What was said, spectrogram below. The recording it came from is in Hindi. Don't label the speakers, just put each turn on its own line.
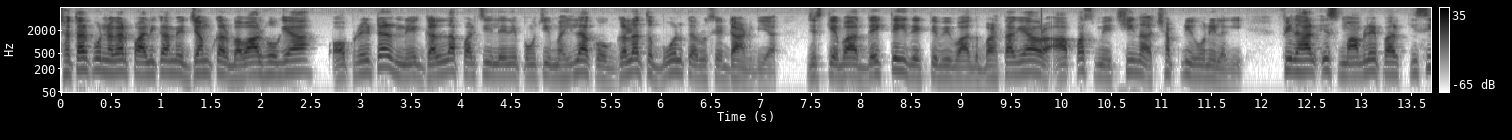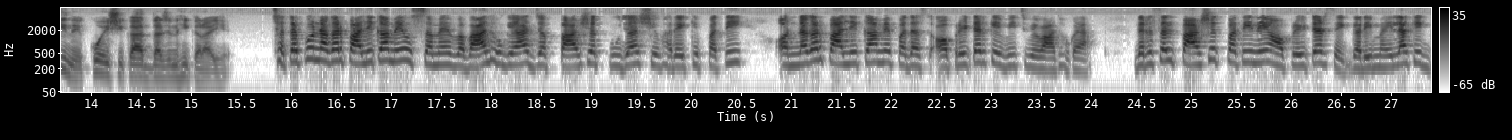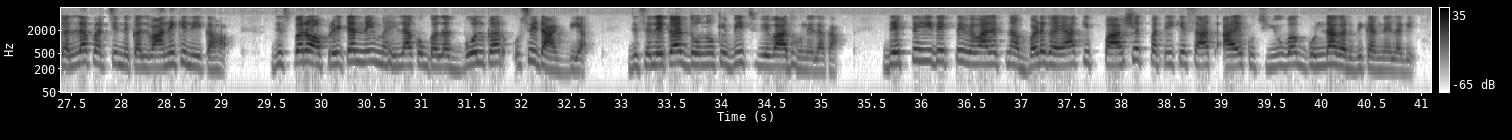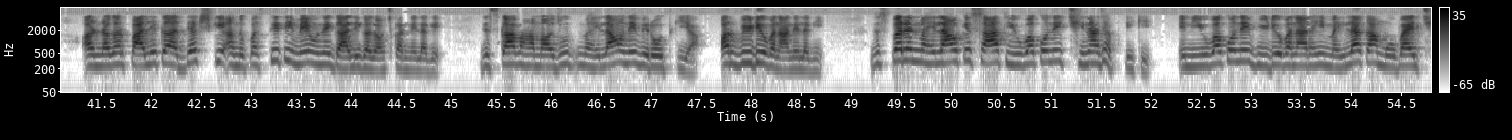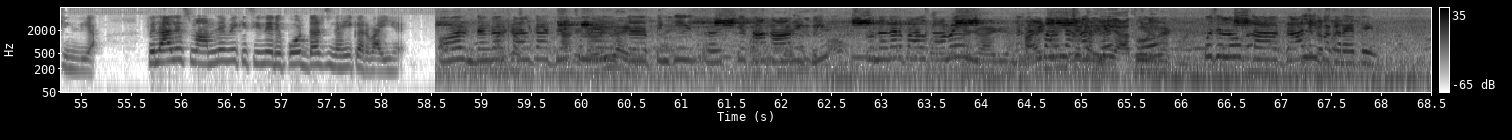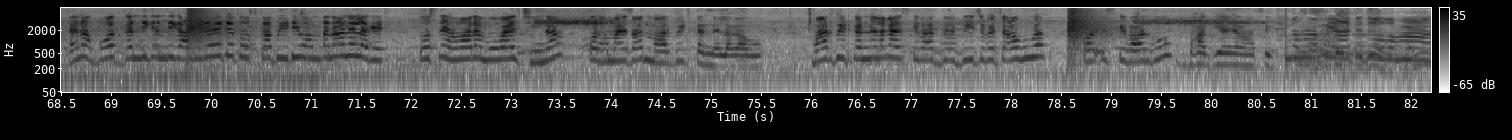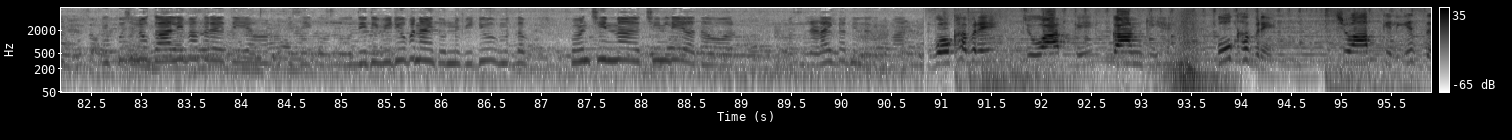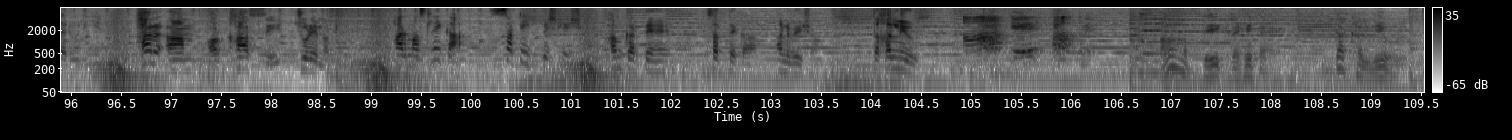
छतरपुर नगर पालिका में जमकर बवाल हो गया। ऑपरेटर ने गल्ला पर्ची लेने पहुँची महिला को गलत बोलकर उसे डांट दिया, जिसके बाद देखते ही देखते विवाद बढ़ता गया और आपस में छीना छपटी होने लगी। फ़िलहाल इस मामले पर किसी ने कोई शिकायत दर्ज नहीं कराई है।
छतरपुर नगर पालिका में उस समय बवाल हो गया, जब पार्षद पूजा शिवहरे के पति और नगर पालिका में पदस्थ ऑपरेटर के बीच विवाद हो गया। दरअसल पार्षद पति ने ऑपरेटर से गरीब महिला की गल्ला पर्ची निकलवाने के लिए कहा। जिस पर ऑपरेटर ने महिला को गलत बोलकर उसे डांट दिया, जिसे लेकर दोनों के बीच विवाद होने लगा। देखते ही देखते विवाद इतना बढ़ गया कि पार्षद पति के साथ आए कुछ युवक गुंडागर्दी करने लगे और नगर पालिका अध्यक्ष की अनुपस्थिति में उन्हें गाली गलौज करने लगे, जिसका वहाँ मौजूद महिलाओं ने विरोध किया और वीडियो बनाने लगी, जिस पर इन महिलाओं के साथ युवकों ने छीना झपटी की। इन युवकों ने वीडियो बना रही महिला का मोबाइल छीन लिया। फ़िलहाल इस मामले में किसी ने रिपोर्ट दर्ज नहीं करवाई है।
और नगर पालिका अध्यक्ष में पिंकी के साथ आ रही थी। तो नगर पालिका में नगर पालिका अध्यक्ष को कुछ लोग गाली बक रहे थे। है ना? बहुत गंदी गंदी गाली रहे थे तो उसका वीडियो हम बनाने लगे। तो उसने हमारा मोबाइल छीना और हमारे साथ मारपीट करने लगा वो। मारपीट करने लगा इसके बाद बीच बचाव हुआ। और इसके बाद वो भाग गया यहाँ से।
थे तो वहाँ कुछ लोग गाली बक रहे थे यहाँ पे किसी को। तो दीदी वीडियो बनाई तो उन्होंने वीडियो मतलब फ़ोन छीनना छीन लिया था और बस लड़ाई करने लगे
वो खबरें जो आपके काम की है
वो खबरें जो आपके लिए ज़रूरी है।
हर आम और खास से जुड़े मसले।
हर मसले का सटीक विश्लेषण।
हम करते हैं सत्य का अन्वेषण। दखल न्यूज़।
आपके हक में
आप देख रहे हैं दखल न्यूज़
